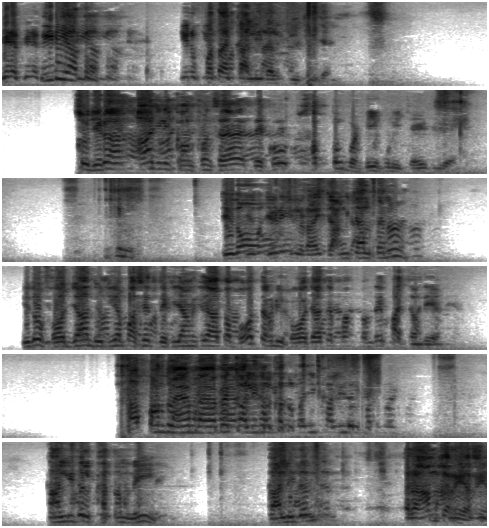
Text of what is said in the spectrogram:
ਜਿਹੜੇ ਪੀੜੀਆਂ ਤੋਂ, ਜਿਹਨੂੰ ਪਤਾ ਹੈ ਕਾਲੀ ਦਲ ਕੀ ਚੀਜ਼ ਹੈ। ਸੋ ਜਿਹੜਾ ਆ ਜਿਹੜੀ ਕਾਨਫਰੰਸ ਹੈ, ਦੇਖੋ, ਸਭ ਤੋਂ ਵੱਡੀ ਹੋਣੀ ਚਾਹੀਦੀ ਹੈ। ਜਦੋਂ ਜਿਹੜੀ ਲੜਾਈ ਜੰਗ ਚੱਲ ਪਏ ਨਾ, ਜਦੋਂ ਫੌਜਾਂ ਦੂਜੀਆਂ ਪਾਸੇ ਦਿਖ ਜਾਣ ਕਿ ਆ ਤਾਂ ਬਹੁਤ ਤਗੜੀ ਫੌਜ ਆ ਤੇ ਬੰਦੇ ਭੱਜ ਜਾਂਦੇ ਆ। ਆਪਾਂ ਨੂੰ ਤਾਂ ਐਂ ਬਣਾਇਆ ਪਿਆ ਕਾਲੀ ਦਲ ਖਤਮ ਹੈ ਜੀ ਕਾਲੀ ਦਲ ਖਤਮ ਹੈ ਕਾਲੀ ਦਲ ਖਤਮ ਨਹੀਂ। ਕਾਲੀ ਦਲ ਆਰਾਮ ਕਰ ਰਿਹਾ ਸੀ।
